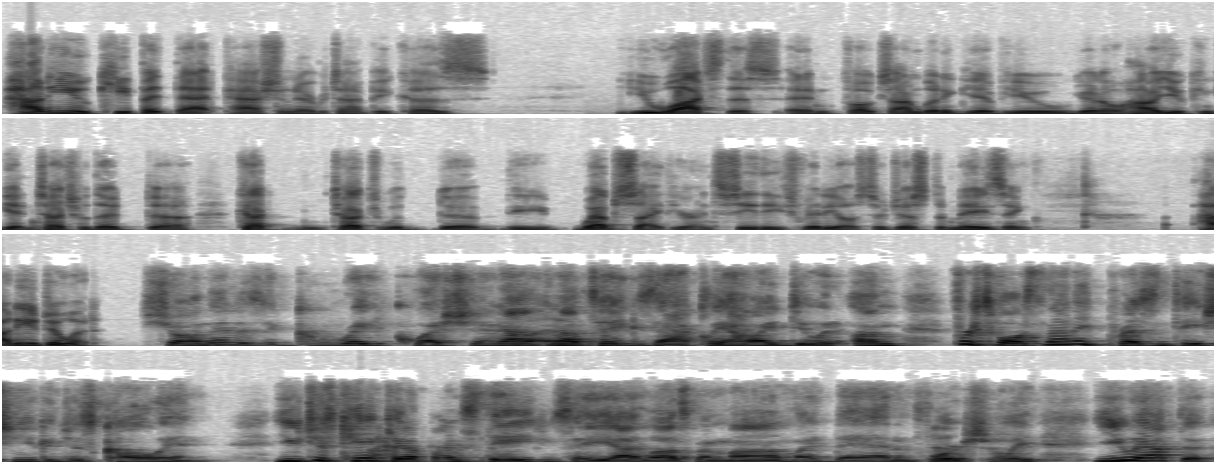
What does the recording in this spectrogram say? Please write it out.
How do you keep it that passionate every time? Because you watch this, and folks, I'm going to give you, you know, how you can get in touch with it. Uh, cut in touch with uh, the website here and see these videos. They're just amazing. How do you do it? Sean, that is a great question, and I'll, and I'll tell you exactly how I do it. Um, first of all, it's not a presentation you can just call in. You just can't get up on stage and say, "Yeah, I lost my mom, my dad." Unfortunately, you have to.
